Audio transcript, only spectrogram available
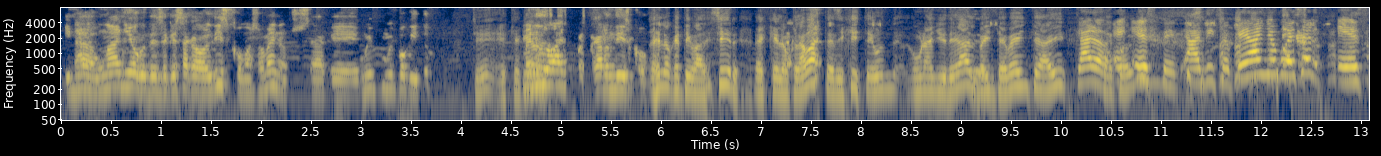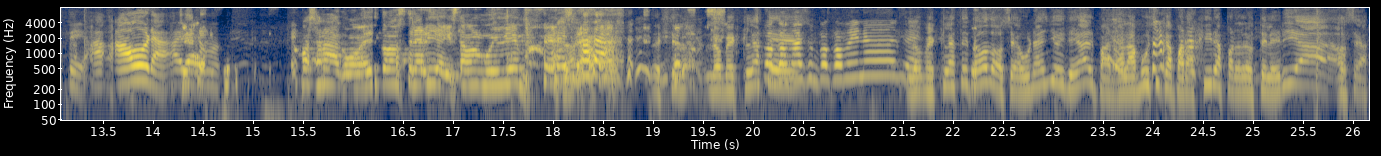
y nada, un año desde que he sacado el disco, más o menos. O sea, que muy, muy poquito. Sí, es que claro, Menudo año para sacar un disco. es lo que te iba a decir. Es que lo clavaste, dijiste un, un año ideal, 2020 ahí. Claro, sacó el- e- este. Has dicho, ¿qué año puede ser? Este. a- ahora. Claro. como- No pasa nada, como me dedico a la hostelería y estamos muy bien, pues, pues nada. Es que lo, lo Un mezclaste. poco más, un poco menos. eh, Lo mezclaste todo, o sea, un año ideal para la música, para giras, para la hostelería, o sea,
